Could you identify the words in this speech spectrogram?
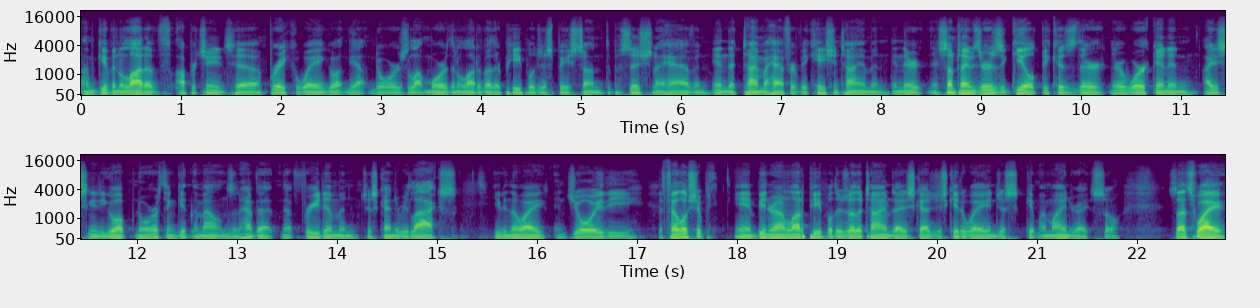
I'm given a lot of opportunity to break away and go out in the outdoors a lot more than a lot of other people just based on the position I have and, and the time I have for vacation time and, and there sometimes there is a guilt because they're they're working and I just need to go up north and get in the mountains and have that, that freedom and just kind of relax. Even though I enjoy the, the fellowship and being around a lot of people, there's other times I just gotta just get away and just get my mind right. So so that's why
